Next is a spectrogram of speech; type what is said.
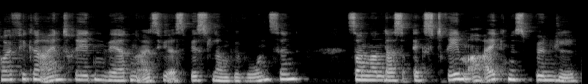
häufiger eintreten werden, als wir es bislang gewohnt sind, sondern dass Extremereignisbündel,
